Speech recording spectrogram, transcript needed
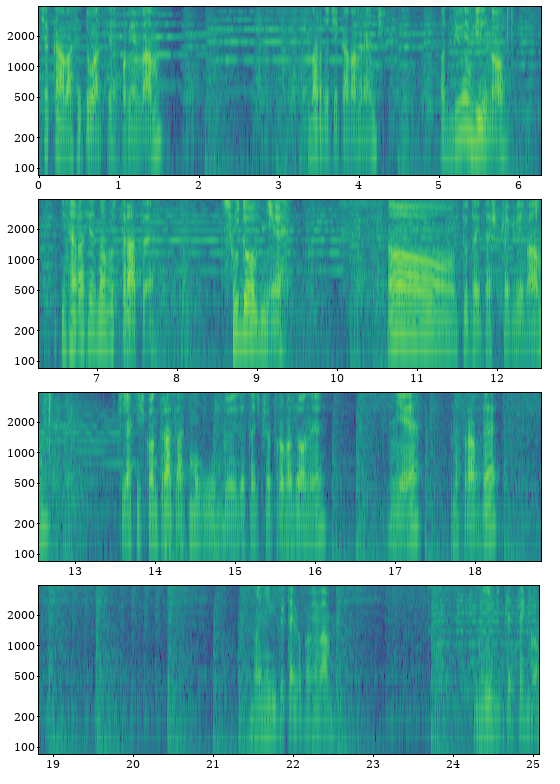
Ciekawa sytuacja, powiem wam. Bardzo ciekawa wręcz. Odbiłem Wilno i zaraz je znowu stracę. Cudownie. O, tutaj też przegrywam. Czy jakiś kontratak mógłby zostać przeprowadzony? Nie? Naprawdę? No nie widzę tego, powiem wam. Nie widzę tego.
